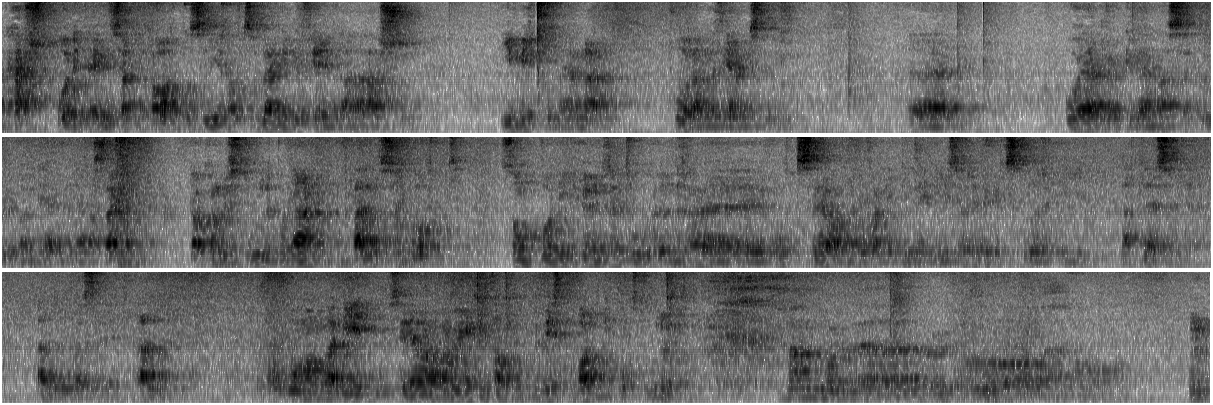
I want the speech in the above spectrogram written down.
en hash på ditt eget sertifikat og sier at så lenge du finner denne hashen i mitt domene på denne tjenesten, eh, og jeg bruker DNS-sekk og du validerer med DNS-sekk, da kan du stole på den vel så godt som på de 100-200 oceaner du har liggende i certificate store i nettleseren din, eller OS-et ditt, eller Hvor mange av de seerne har du egentlig tatt et bevisst valg på å stole på? Hvem Root og NO? Mm.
